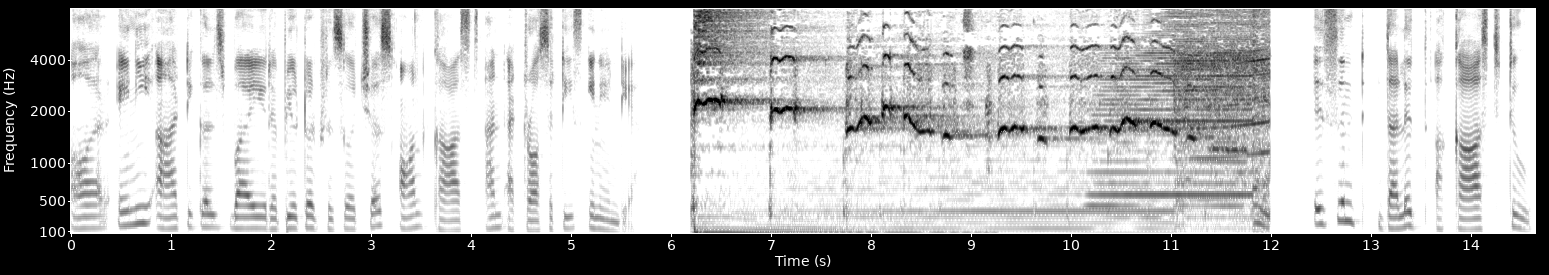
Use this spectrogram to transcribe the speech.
or any articles by reputed researchers on caste and atrocities in India. Isn't Dalit a caste too?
